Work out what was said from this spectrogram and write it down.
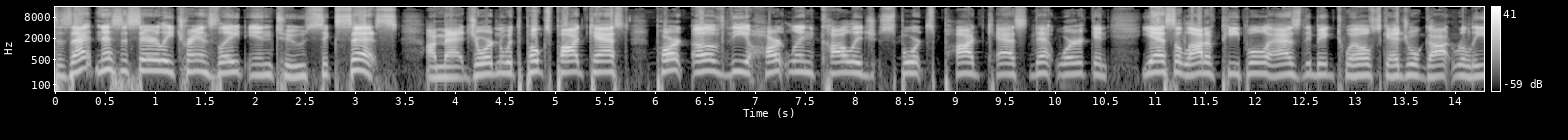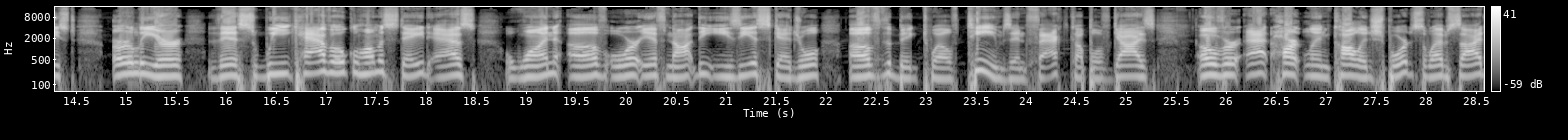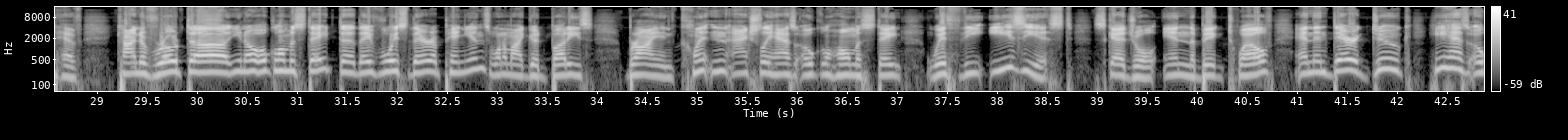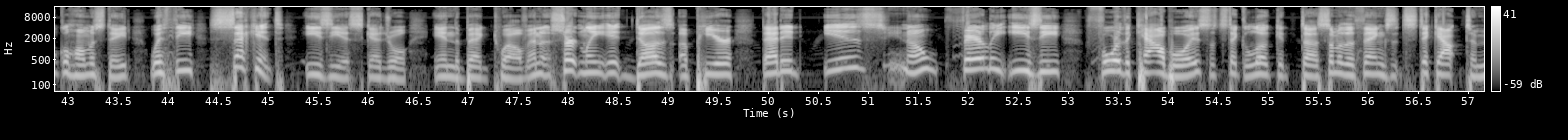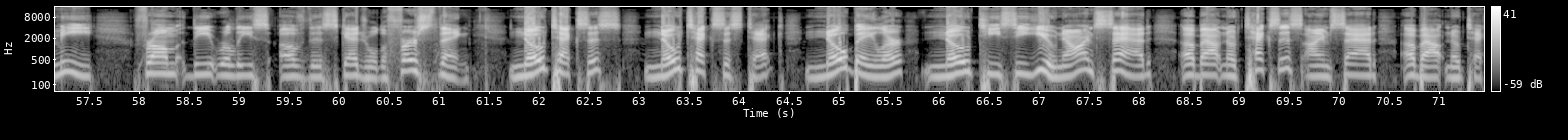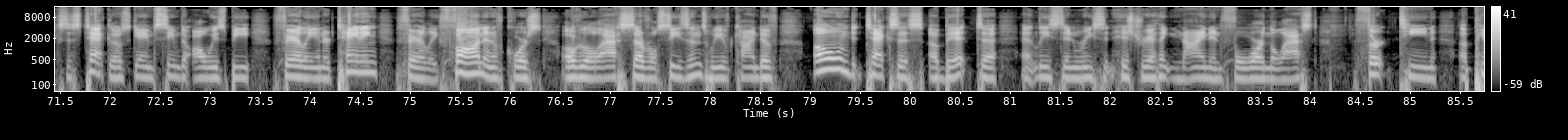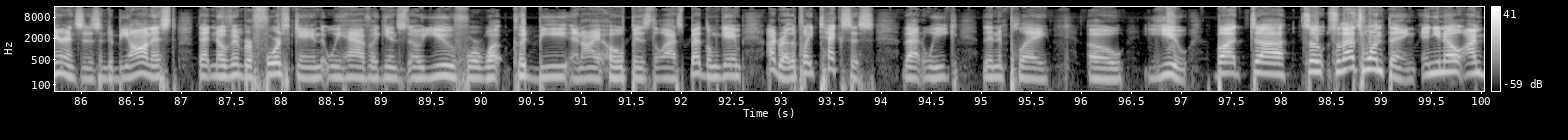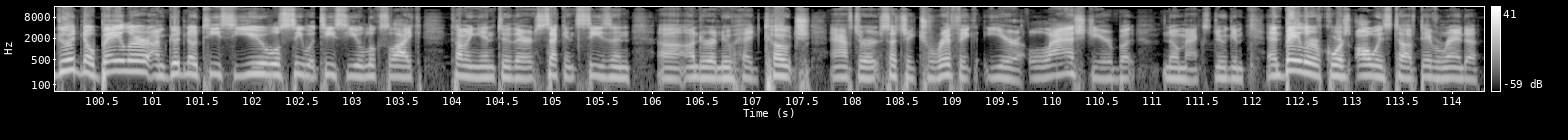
does that necessarily translate into success? I'm Matt Jordan with the Pokes Podcast, part of the Heartland College Sports Podcast Network. And yes, a lot of people, as the Big 12 schedule got released earlier this week, have Oklahoma State as one of, or if not the easiest schedule of the Big 12 teams. In fact, a couple of guys over at Heartland College Sports, the website, have kind of wrote, uh, you know, Oklahoma State. Uh, they voiced their opinions. One of my good buddies, Brian Clinton, actually has Oklahoma State with the easiest schedule in the Big 12. And then Derek Duke, he has Oklahoma State with the second easiest schedule in the Big 12. And uh, certainly it does appear that it is, you know, fairly easy for the Cowboys. Let's take a look at uh, some of the things that stick out to me from the release of this schedule. The first thing no Texas, no Texas Tech, no Baylor, no TCU. Now, I'm sad about no Texas. I'm sad about no Texas Tech. Those games seem to always be fairly entertaining, fairly fun, and of course, over the last several seasons, we've kind of owned Texas a bit, uh, at least in recent history. I think 9 and 4 in the last 13 appearances. And to be honest, that November 4th game that we have against OU for what could be, and I hope, is the last Bedlam game, I'd rather play Texas that week than play OU. But uh, so so that's one thing. And you know, I'm good no Baylor, I'm good no TCU. We'll see what TCU looks like coming into their second season uh, under a new head coach after such a terrific year last year. But no Max Duggan. and Baylor, of course, always tough. Dave Aranda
